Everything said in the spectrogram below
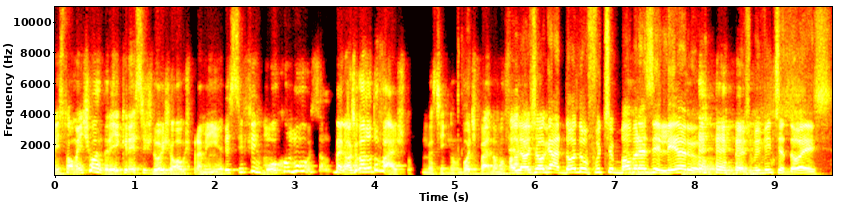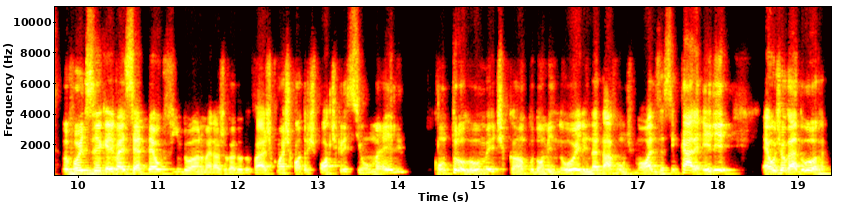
Principalmente o Andrei, que nesses dois jogos, para mim, ele se firmou como o melhor jogador do Vasco. Assim, não vou, não vou falar. Melhor jogador do futebol brasileiro em 2022. Não vou dizer que ele vai ser até o fim do ano o melhor jogador do Vasco, mas contra o Esporte Criciúma, ele controlou o meio de campo, dominou, ele ainda dava uns moles. Assim, cara, ele é um jogador,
